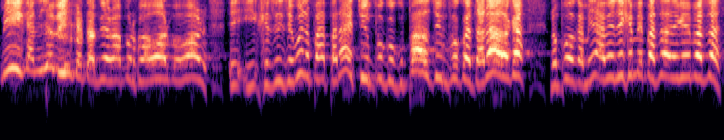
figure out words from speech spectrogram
Mi hija, mi hija está enferma, por favor, por favor. Y, Jesús dice, bueno, pará, estoy un poco ocupado, estoy un poco atarado acá, no puedo caminar. A ver, déjeme pasar, déjeme pasar.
